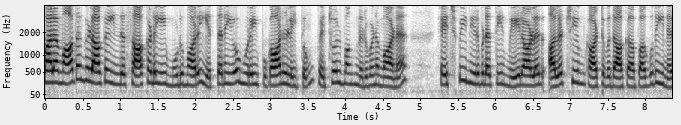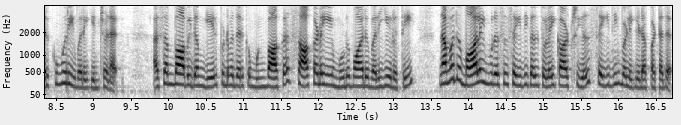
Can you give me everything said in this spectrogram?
பல மாதங்களாக இந்த சாக்கடையை மூடுமாறு எத்தனையோ முறை புகார் அளித்தும் பெட்ரோல் பங்க் நிறுவனமான ஹெச்பி நிறுவனத்தின் மேலாளர் அலட்சியம் காட்டுவதாக அப்பகுதியினர் குமுறி வருகின்றனர். அசம்பாவிதம் ஏற்படுவதற்கு முன்பாக சாக்கடையை மூடுமாறு வலியுறுத்தி நமது மாலை முரசு செய்திகள் தொலைக்காட்சியில் செய்தி வெளியிடப்பட்டது.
